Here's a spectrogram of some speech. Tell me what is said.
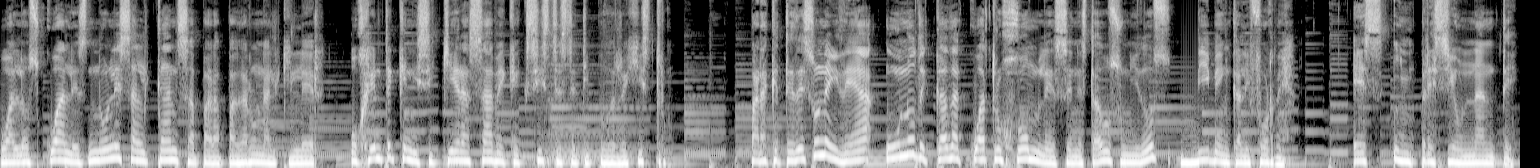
o a los cuales no les alcanza para pagar un alquiler, o gente que ni siquiera sabe que existe este tipo de registro. Para que te des una idea, uno de cada cuatro homeless en Estados Unidos vive en California. Es impresionante,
